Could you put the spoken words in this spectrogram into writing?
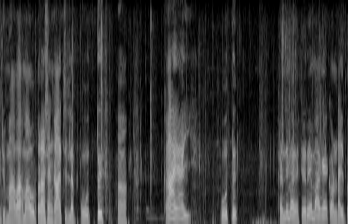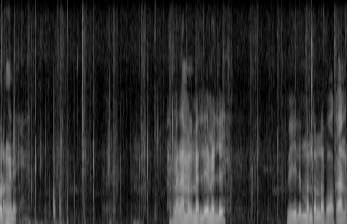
ഒരു മാവ മാവ് ഇപ്രാവശ്യം കാച്ചില്ല. പൂത്ത് ആ കായായി. പൂത്ത്. കണ്ണി മാങ്ങ ചെറിയ മാങ്ങയൊക്കെ ഉണ്ടായി തുടങ്ങനെ അങ്ങനെ നമ്മൾ മെല്ലെ മെല്ലെ വെയിലും മന്തുള്ള പോക്കാണ്.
